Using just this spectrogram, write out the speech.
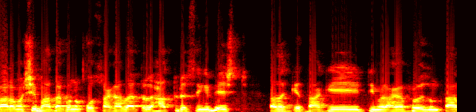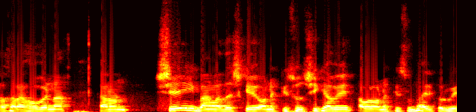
বারো মাসে ভাতা কোনো কোচ রাখা যায়, তাহলে হাতুরে সিং বেস্ট তাদেরকে, তাকে টিমে রাখা প্রয়োজন, তার ছাড়া হবে না। কারণ সেই বাংলাদেশকে অনেক কিছু শিখাবে, আবার অনেক কিছু বাইর করবে,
